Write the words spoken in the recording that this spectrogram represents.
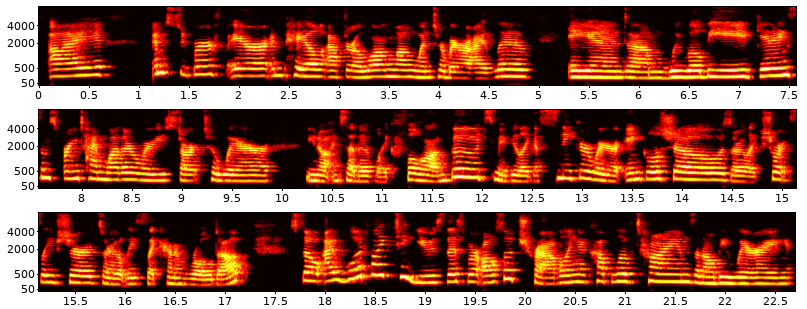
I am super fair and pale after a long, long winter where I live. And um, we will be getting some springtime weather where you start to wear you know, instead of like full on boots, maybe like a sneaker where your ankle shows or like short sleeve shirts or at least like kind of rolled up. So I would like to use this. We're also traveling a couple of times and I'll be wearing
